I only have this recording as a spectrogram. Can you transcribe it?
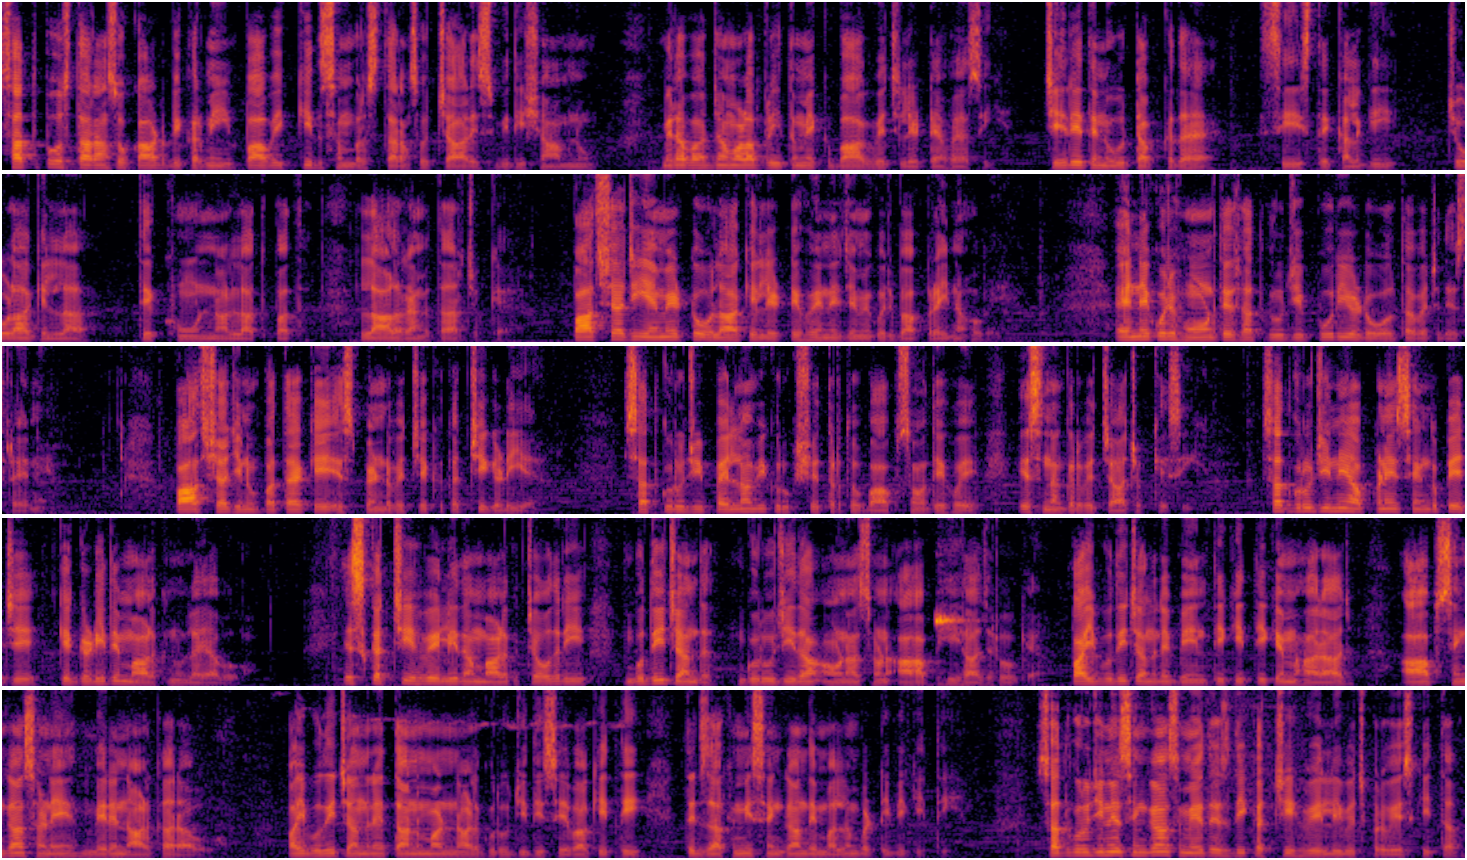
ਸਤਪੋ 1761 ਬਿਕਰਮੀ ਭਾਵ 21 ਦਸੰਬਰ 1704 ਈਸਵੀ ਦੀ ਸ਼ਾਮ ਨੂੰ ਮੇਰਾ ਬਾਜਾਂ ਵਾਲਾ ਪ੍ਰੀਤਮ ਇੱਕ ਬਾਗ ਵਿੱਚ ਲੇਟਿਆ ਹੋਇਆ ਸੀ। ਚਿਹਰੇ ਤੇ ਨੂਰ ਟਪਕਦਾ ਹੈ। ਸੀਸ ਤੇ ਕਲਗੀ, ਚੋਲਾ ਗਿੱਲਾ ਤੇ ਖੂਨ ਨਾਲ ਲਤਪਤ ਲਾਲ ਰੰਗ ਧਾਰ ਚੁੱਕਿਆ ਹੈ। ਪਾਤਸ਼ਾਹ ਜੀ ਐਵੇਂ ਢੋਲਾ ਕੇ ਲੇਟੇ ਹੋਏ ਨੇ ਜਿਵੇਂ ਕੁਝ ਵਾਪਰਿਆ ਹੀ ਨਾ ਹੋਵੇ। ਐਨੇ ਕੁਝ ਹੋਣ ਤੇ ਸਤਿਗੁਰੂ ਜੀ ਪੂਰੀ ਅਡੋਲਤਾ ਵਿੱਚ ਦਿਸ ਰਹੇ ਨੇ। ਪਾਤਸ਼ਾਹ ਜੀ ਨੂੰ ਪਤਾ ਹੈ ਕਿ ਇਸ ਪਿੰਡ ਵਿੱਚ ਇੱਕ ਕੱਚੀ ਗੜੀ ਹੈ। ਸਤਿਗੁਰੂ ਜੀ ਪਹਿਲਾਂ ਵੀ ਕੁਰੂਕਸ਼ੇਤਰ ਤੋਂ ਵਾਪਸ ਆਉਂਦੇ ਹੋਏ ਇਸ ਨਗਰ ਵਿੱਚ ਆ ਚੁੱਕੇ ਸੀ। ਸਤਿਗੁਰੂ ਜੀ ਨੇ ਆਪਣੇ ਸਿੰਘ ਭੇਜੇ ਕਿ ਗੜੀ ਦੇ ਮਾਲਕ ਨੂੰ ਲੈ ਆਵੋ। ਇਸ ਕੱਚੀ ਹਵੇਲੀ ਦਾ ਮਾਲਕ ਚੌਧਰੀ ਬੁੱਧੀ ਚੰਦ ਗੁਰੂ ਜੀ ਦਾ ਆਉਣਾ ਸੁਣ ਆਪ ਹੀ ਹਾਜ਼ਰ ਹੋ ਗਿਆ। ਭਾਈ ਬੁੱਧੀ ਚੰਦ ਨੇ ਬੇਨਤੀ ਕੀਤੀ ਕਿ ਮਹਾਰਾਜ, ਆਪ ਸਿੰਘਾਂ ਸਣੇ ਮੇਰੇ ਨਾਲ ਘਰ ਆਓ। ਭਾਈ ਬੁੱਧੀ ਚੰਦ ਨੇ ਤਨ ਮਨ ਨਾਲ ਗੁਰੂ ਜੀ ਦੀ ਸੇਵਾ ਕੀਤੀ ਤੇ ਜ਼ਖਮੀ ਸਿੰਘਾਂ ਦੇ ਮਲਮ ਬੱਟੀ ਵੀ ਕੀਤੀ। ਸਤਿਗੁਰੂ ਜੀ ਨੇ ਸਿੰਘਾਂ ਸਮੇਤ ਇਸ ਦੀ ਕੱਚੀ ਹਵੇਲੀ ਵਿੱਚ ਪ੍ਰਵੇਸ਼ ਕੀਤਾ।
